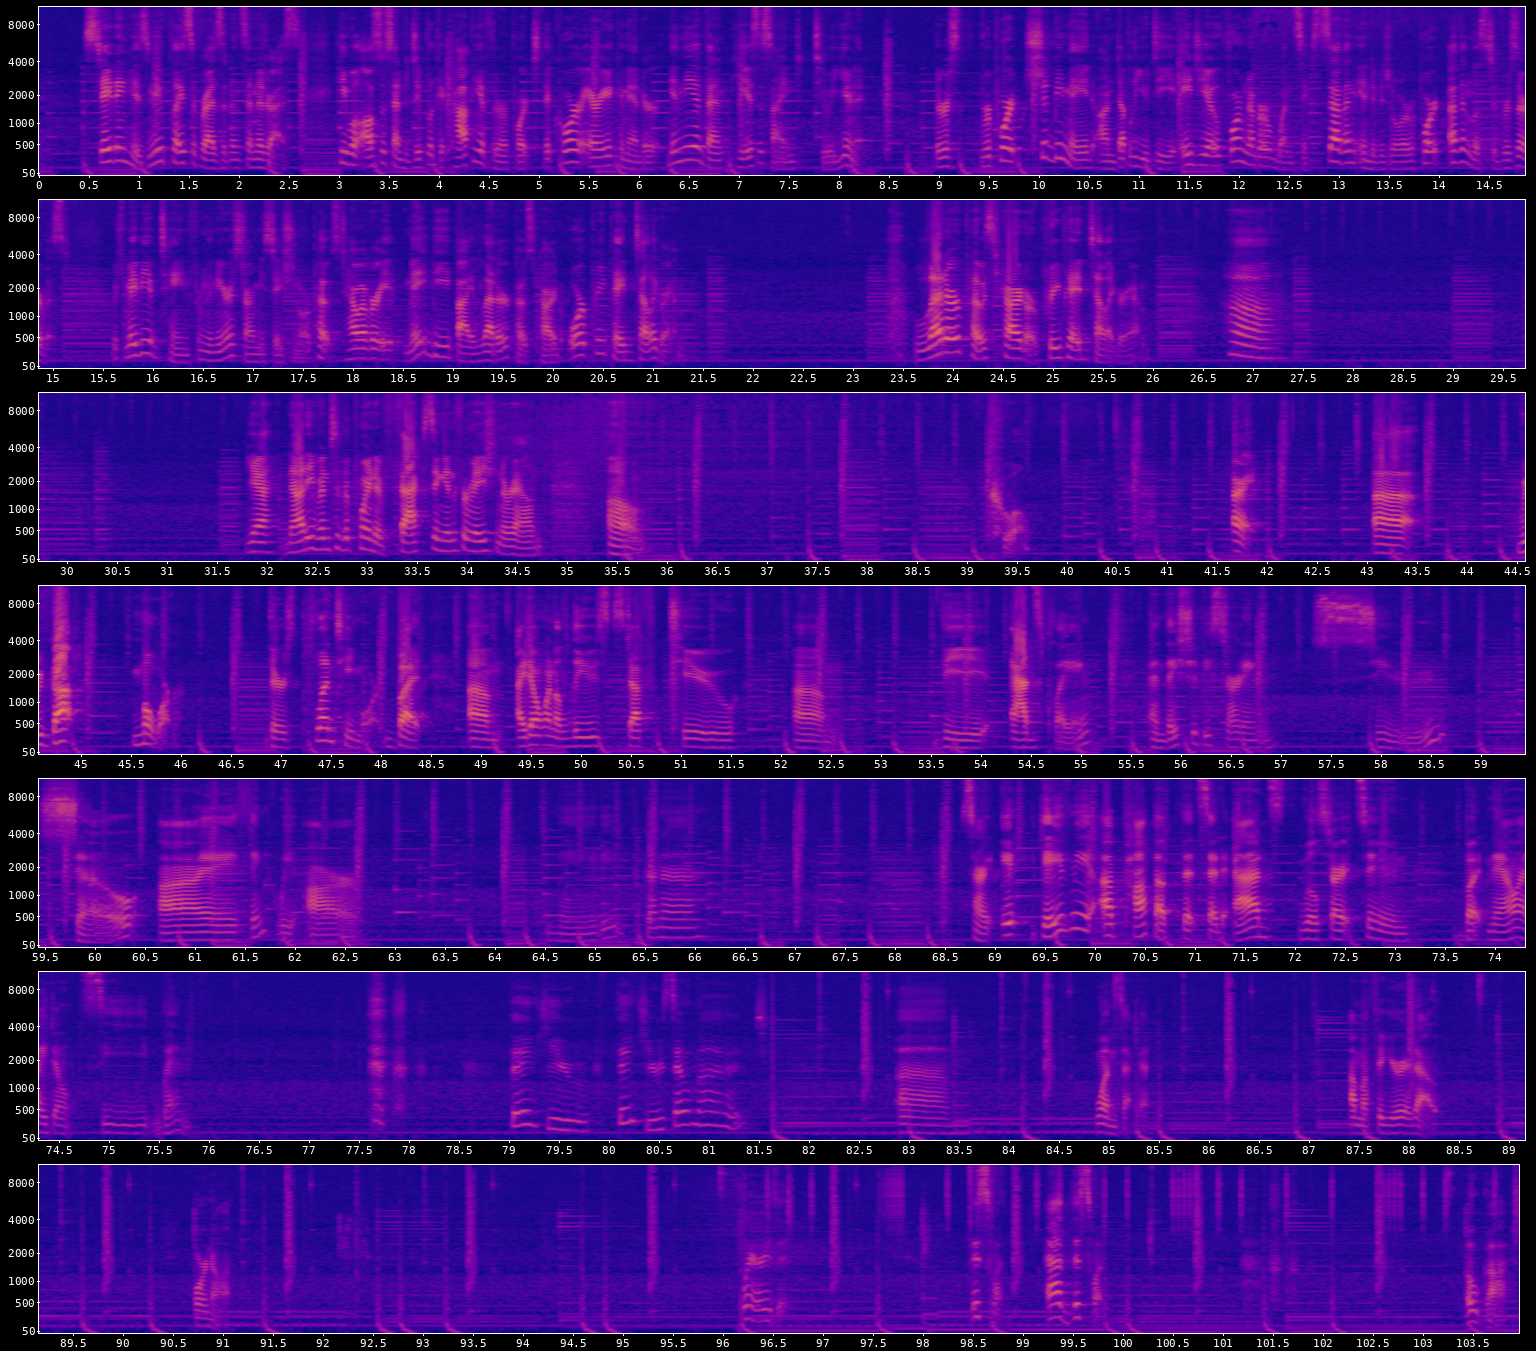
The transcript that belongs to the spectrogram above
stating his new place of residence and address. He will also send a duplicate copy of the report to the Corps Area Commander in the event he is assigned to a unit. The report should be made on WD AGO Form Number 167, Individual Report of Enlisted Reservist, which may be obtained from the nearest Army station or post. However, it may be by letter, postcard, or prepaid telegram. Letter, postcard, or prepaid telegram. Yeah, not even to the point of faxing information around. Um, cool. All right. Uh, we've got more. There's plenty more, but um, I don't want to lose stuff to um, the ads playing, and they should be starting soon. So I think we are maybe gonna, sorry, it gave me a pop-up that said ads will start soon, but now I don't see when. Thank you. Thank you so much. Um, one second. I'm gonna figure it out or not. Where is it? This one. Add this one. oh gosh.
